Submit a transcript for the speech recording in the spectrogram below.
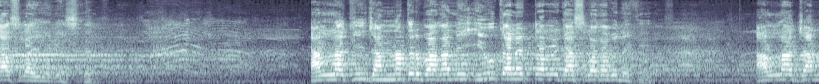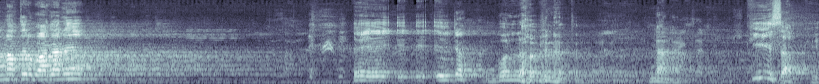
গাছ লাগিয়ে গেছে। আল্লাহ কি জান্নাতের বাগানে ইউ কালেক্টরের গাছ লাগাবে নাকি? আল্লাহ জান্নাতের বাগানে এইটা বললে হবে না তো? না না। কি হিসাব কি?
